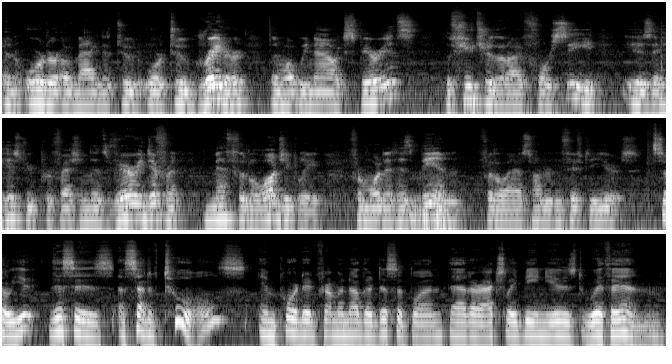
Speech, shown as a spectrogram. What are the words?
an order of magnitude or two greater than what we now experience. The future that I foresee is a history profession that's very different methodologically from what it has mm-hmm. been for the last 150 years. So you this is a set of tools imported from another discipline that are actually being used within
